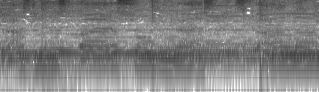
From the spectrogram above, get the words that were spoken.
Traz luz para sombras, escala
